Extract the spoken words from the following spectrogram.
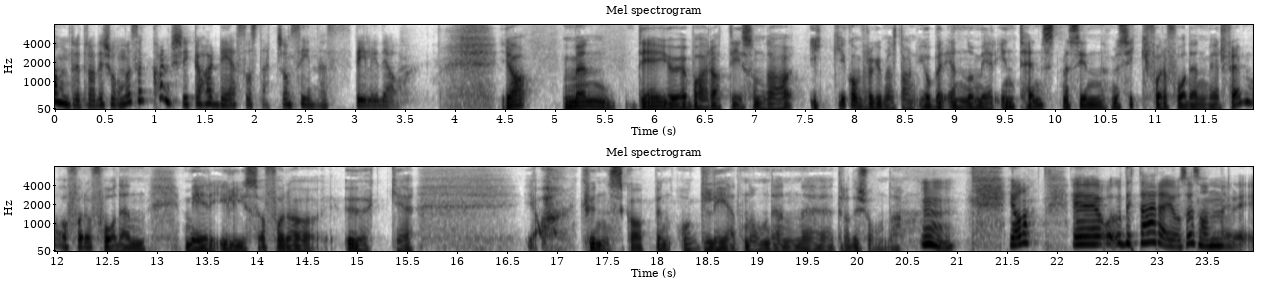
andre tradisjonene, som kanskje ikke har det så sterkt som sine stilideal. Ja, men det gjør jo bare at de som da ikke kommer fra Gudbrandsdalen, jobber enda mer intenst med sin musikk for å få den mer frem, og for å få den mer i lyset, og for å øke ja, kunnskapen og gleden om den eh, tradisjonen, da. Mm. Ja da. Eh, og dette her er jo også en sånn eh,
